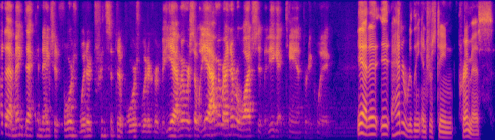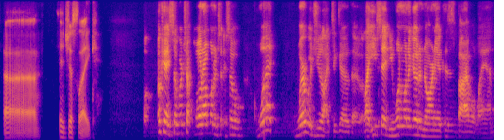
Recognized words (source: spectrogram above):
How did I make that connection? Forest Whitaker, Vincent to Forest Whitaker. But yeah, I remember someone. Yeah, I remember. I never watched it, but he got canned pretty quick. Yeah, and it, it had a really interesting premise. Uh, it just like okay, so we're talking. What I want to. So what? Where would you like to go though? Like you said, you wouldn't want to go to Narnia because it's Bible land.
